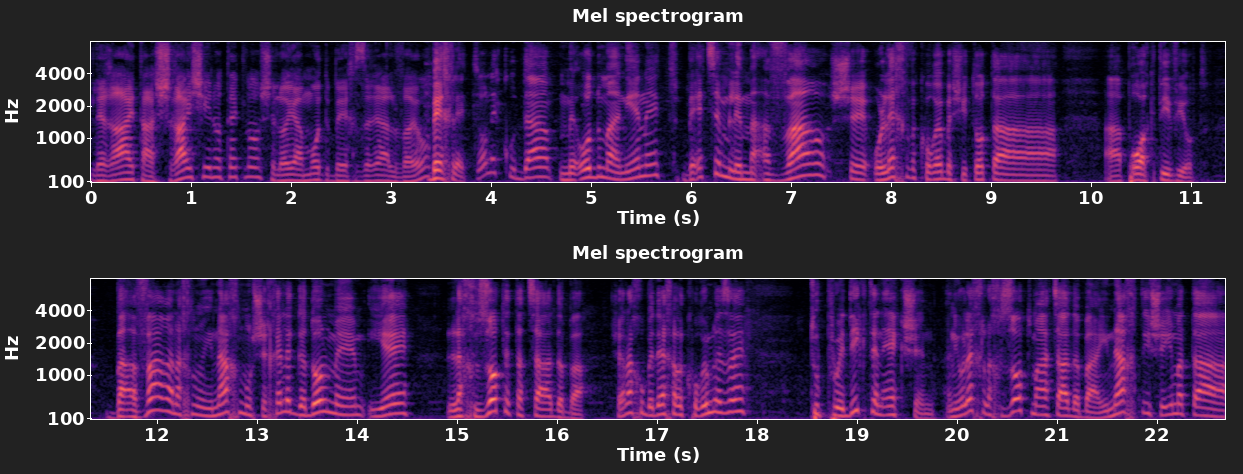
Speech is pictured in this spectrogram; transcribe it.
לרעה את האשראי שהיא נותנת לו, שלא יעמוד בהחזרי ההלוואות? בהחלט. זו נקודה מאוד מעניינת בעצם למעבר שהולך וקורה בשיטות הפרואקטיביות. בעבר אנחנו הנחנו שחלק גדול מהם יהיה לחזות את הצעד הבא, שאנחנו בדרך כלל קוראים לזה to predict an action. אני הולך לחזות מה הצעד הבא. הנחתי שאם אתה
